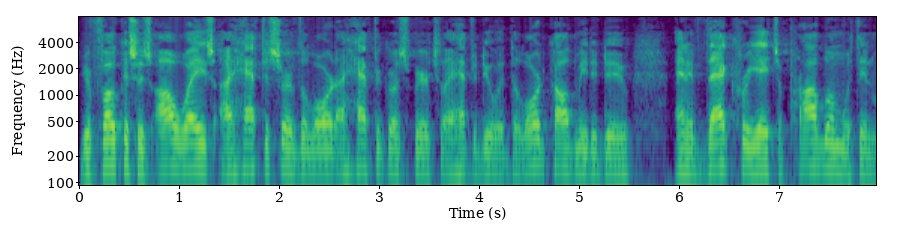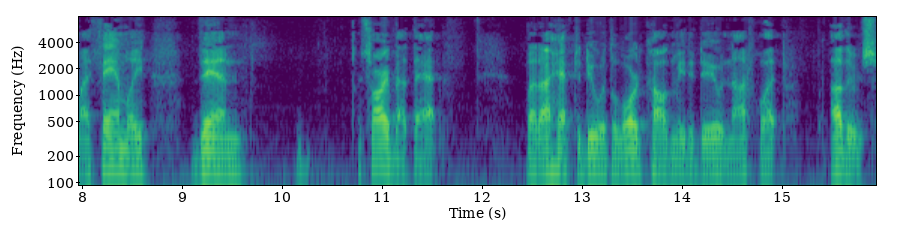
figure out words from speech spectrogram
your focus is always, I have to serve the Lord, I have to grow spiritually, I have to do what the Lord called me to do. And if that creates a problem within my family, then sorry about that but I have to do what the Lord called me to do and not what others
